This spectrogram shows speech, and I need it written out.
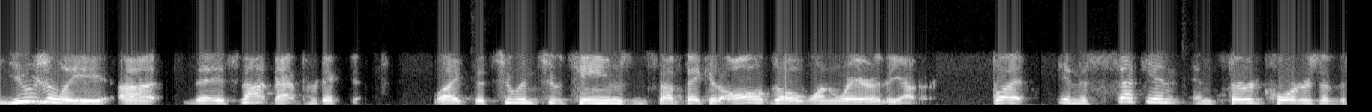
usually uh, it's not that predictive. Like the two and two teams and stuff, they could all go one way or the other. But in the second and third quarters of the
